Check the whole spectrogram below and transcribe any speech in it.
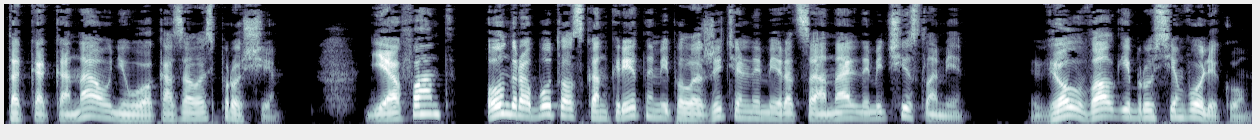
так как она у него оказалась проще. Диофант, он работал с конкретными положительными рациональными числами, вел в алгебру символику.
